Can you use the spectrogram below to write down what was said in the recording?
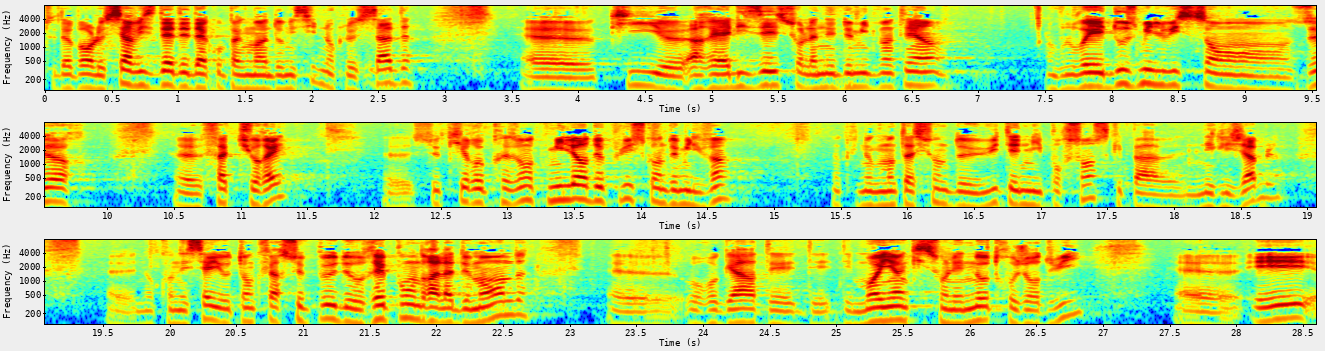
tout d'abord le service d'aide et d'accompagnement à domicile, donc le SAD, euh, qui euh, a réalisé sur l'année 2021, vous le voyez, 12 800 heures facturées, ce qui représente 1000 heures de plus qu'en 2020 donc une augmentation de 8,5%, ce qui n'est pas euh, négligeable. Euh, donc on essaye autant que faire se peut de répondre à la demande euh, au regard des, moyens qui sont les nôtres aujourd'hui. et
